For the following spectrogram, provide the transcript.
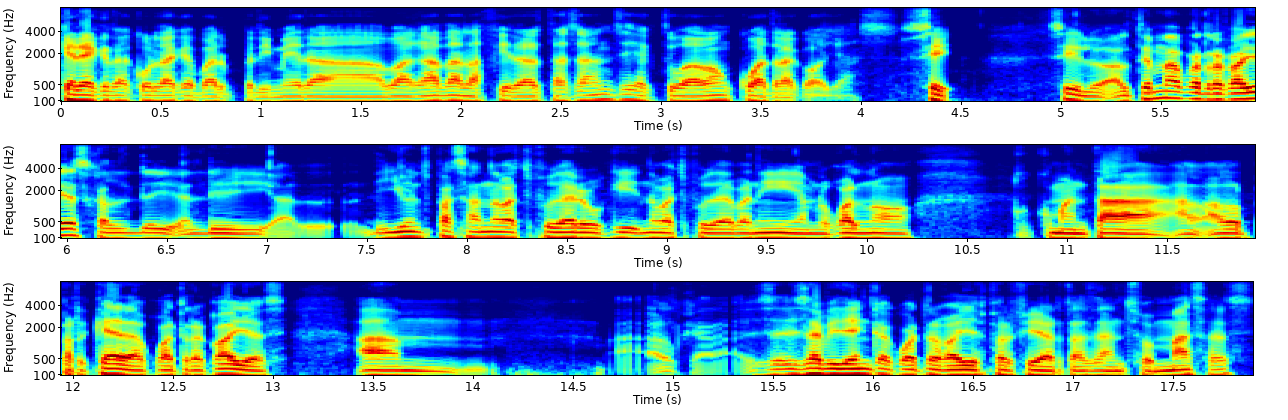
crec recordar que per primera vegada a la Fira d'Artesans hi actuàvem quatre colles. Sí, sí, el tema de quatre colles, que el, el, el dilluns passat no vaig poder aquí, no vaig poder venir, amb la qual no co- comentar el, el per què de quatre colles. Um, el que, és, és evident que quatre colles per Fira d'Artesans són masses.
